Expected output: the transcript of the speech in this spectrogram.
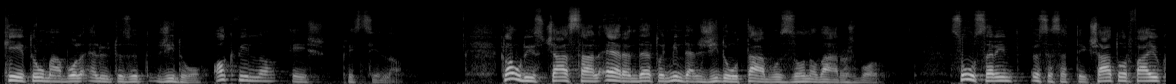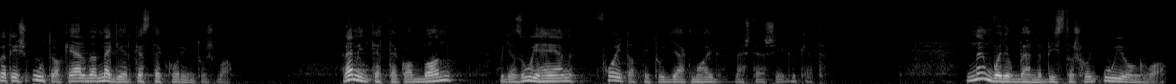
két Rómából elültözött zsidó, Aquilla és Priscilla. Claudius császár elrendelt, hogy minden zsidó távozzon a városból. Szó szerint összeszedték sátorfájukat, és útra kerve megérkeztek Korintusba. Reménykedtek abban, hogy az új helyen folytatni tudják majd mesterségüket. Nem vagyok benne biztos, hogy újongva,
